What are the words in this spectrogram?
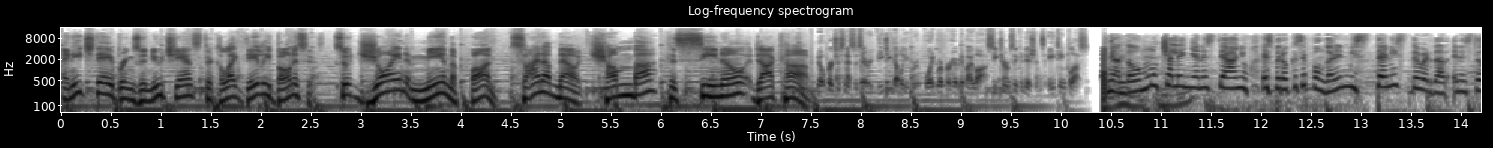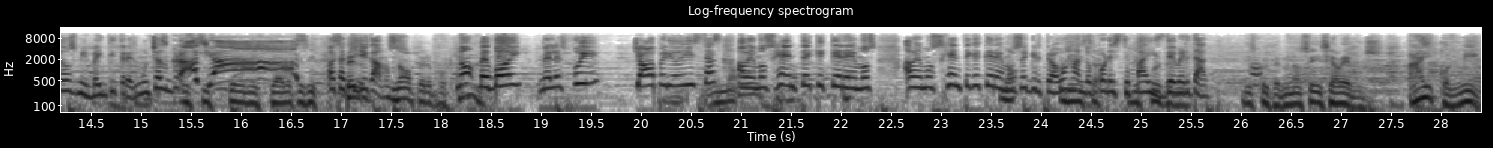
And each day brings a new chance to collect daily bonuses. So join me in the fun. Sign up now at ChumbaCasino.com. No purchase necessary. VGW Group. Void were prohibited by law. See terms and conditions. 18 plus. Me han dado mucha leña en este año. Espero que se pongan en mis tenis de verdad en este 2023. Muchas gracias. tenis, claro que sí. Hasta Pero- aquí llegamos. no, pero ¿por qué? No, me voy, me les fui. Chao, periodistas. Habemos gente que queremos, habemos gente que queremos No, seguir trabajando ministra, por este país, de verdad. Discúlpeme, no se dice habemos. Ay, conmigo.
